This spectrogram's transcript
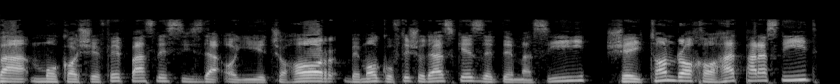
و مکاشفه فصل سیزده آیه چهار به ما گفته شده است که ضد مسیح شیطان را خواهد پرستید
